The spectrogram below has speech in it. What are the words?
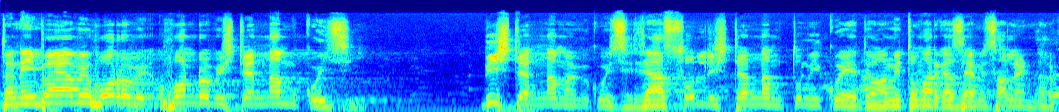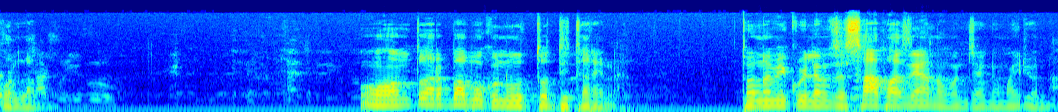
তখন এই ভাই আমি পনেরো পনেরো বিশটার নাম কইছি। বিশটার নাম আমি কইছি, যে চল্লিশটার নাম তুমি কয়ে দাও, আমি তোমার কাছে আমি সালেন্ডার করলাম। ওহন তো আর বাবু কোনো উত্তর দিতারে না। তখন আমি কইলাম যে, সাফা যে আনমন যাই না, মাইর না।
